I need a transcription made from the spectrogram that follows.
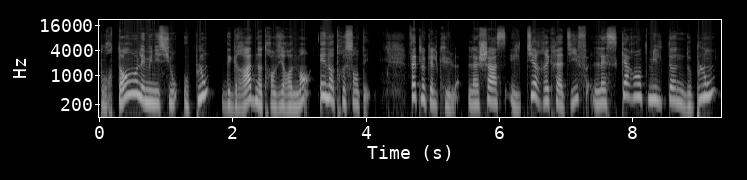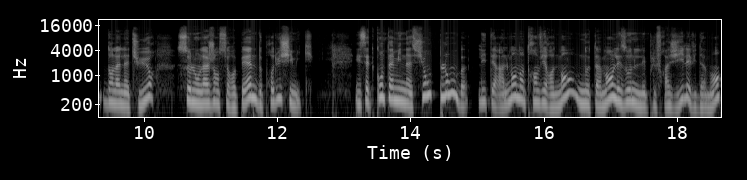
Pourtant, les munitions au plomb dégradent notre environnement et notre santé. Faites le calcul, la chasse et le tir récréatif laissent 40 000 tonnes de plomb dans la nature, selon l'Agence européenne de produits chimiques. Et cette contamination plombe littéralement notre environnement, notamment les zones les plus fragiles, évidemment,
